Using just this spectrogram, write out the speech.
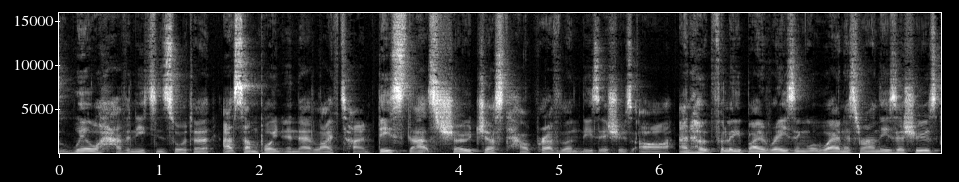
will have an eating disorder at some point in their lifetime. These stats show just how prevalent these issues are, and hopefully, by raising awareness around these issues,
